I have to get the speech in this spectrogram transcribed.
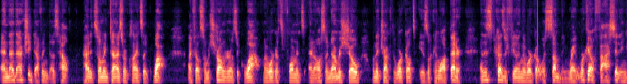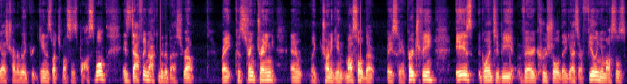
And that actually definitely does help. I had it so many times where clients like, wow, I felt so much stronger. I was like, wow, my workout performance and also numbers show when they track the workouts is looking a lot better. And this is because they're feeling the workout was something, right? Working out fasted and guys trying to really gain as much muscle as possible is definitely not going to be the best route, right? Because strength training and like trying to gain muscle that basically hypertrophy is going to be very crucial that you guys are feeling your muscles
